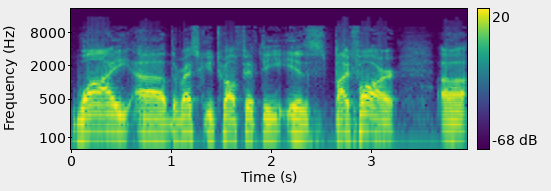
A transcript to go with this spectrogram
why uh, the Rescue 1250 is by far uh,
